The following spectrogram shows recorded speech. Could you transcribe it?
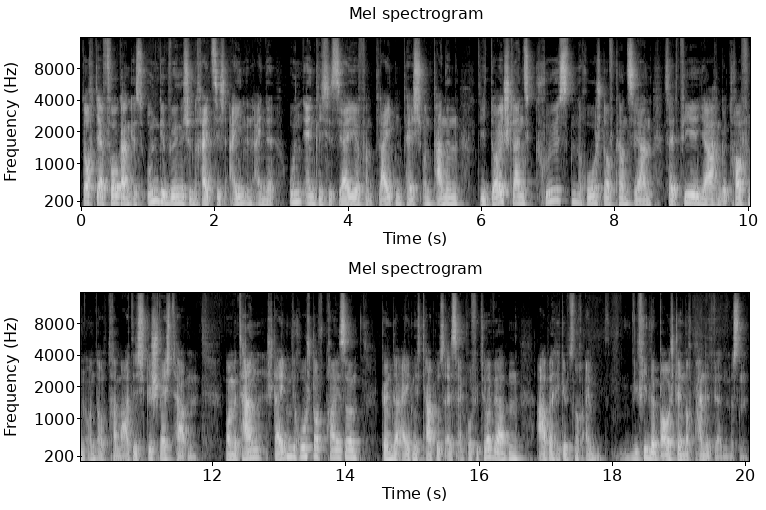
doch der Vorgang ist ungewöhnlich und reiht sich ein in eine unendliche Serie von Pleiten, Pech und Pannen, die Deutschlands größten Rohstoffkonzern seit vielen Jahren getroffen und auch dramatisch geschwächt haben. Momentan steigen die Rohstoffpreise, könnte eigentlich K plus S ein Profiteur werden, aber hier gibt es noch ein, wie viele Baustellen noch behandelt werden müssen.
